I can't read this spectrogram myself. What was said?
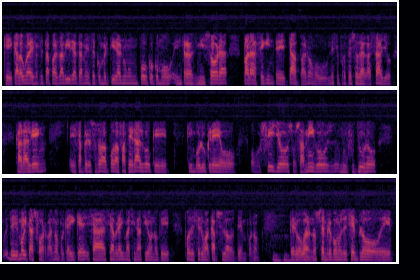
que cada unha desas etapas da vida tamén se convertira nun un pouco como en transmisora para a seguinte etapa, non? Ou nese proceso de agasallo cara a alguén, esa persoa poda facer algo que, que involucre o, os fillos, os amigos, nun futuro, de moitas formas, non? Porque aí que xa se abre a imaginación o que pode ser unha cápsula do tempo, non? Uh -huh. Pero, bueno, nos sempre pomos de exemplo de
